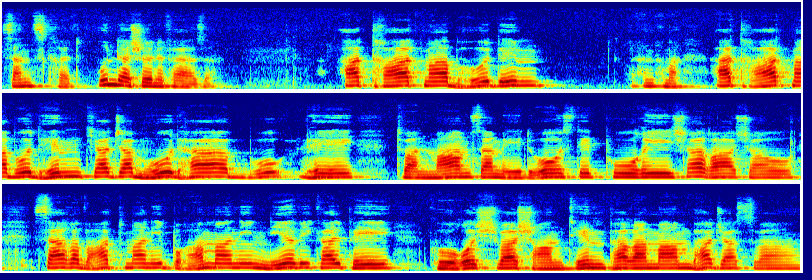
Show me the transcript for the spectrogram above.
Sanskrit. Wunderschöne Verse. Atratma Buddhim. Atratma Buddhim Tyajamudha Buddhe Tvan Mamsa Medosti Puri Sharashau Saravatmani Brahmani Nirvikalpe Kurushva Shantim Paramam Bhajasva.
